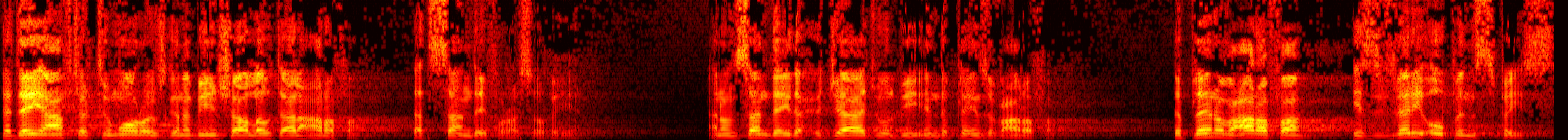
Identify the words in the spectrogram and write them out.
The day after tomorrow is going to be inshallah ta'ala Arafah. That's Sunday for us over here. And on Sunday, the Hujjaj will be in the plains of Arafah. The plain of Arafah is very open space.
